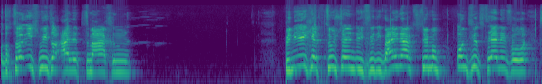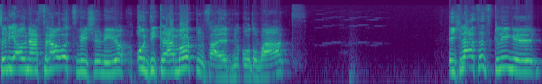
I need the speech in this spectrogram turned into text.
Oder soll ich wieder alles machen? Bin ich jetzt zuständig für die Weihnachtsstimmung und fürs Telefon? Soll ich auch nass rauswischen hier und die Klamotten falten oder was? Ich lasse es klingeln.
